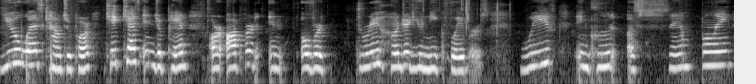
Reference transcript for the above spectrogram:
U.S. counterpart, Kit Kats in Japan are offered in over 300 unique flavors. We've include a sampling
